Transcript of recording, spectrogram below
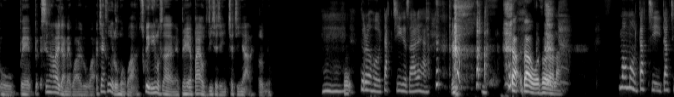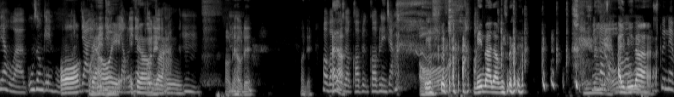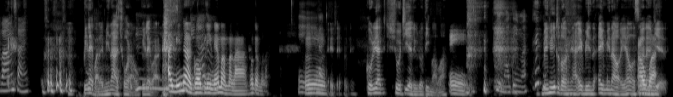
ဟိုဘယ်စဉ်းစားလိုက်တာနဲ့ကွာလို့ကွာအကြိုက်ဆုံးရလို့မဟုတ်ကွာ script game လို့စဉ်းစားတယ်ဘယ်အပိုင်းကိုတတိချက်ချင်းချက်ချင်းရတယ်အဲ့လိုမျိုးသူတို့ဟိုတက်ကြီးကစားတဲ့ဟာတောက်တောက်ဝဆော်ရလား မမတက်ကြီးတက်ကြီးကဟိုဟာဦးဆုံး game ဟိုပြရတယ်။ရောင်လေးနဲ့ပေါ်နေတာ။อืมဟုတ်တယ်ဟုတ်တယ်။ဟုတ်တယ်။ဟောဘာလို့ဆို goblin goblin ကြောင့်။အော်မင်းသားကြောင့်မင်းသားကြောင့်မင်းသားကြောင့်အိုင်မင်းသားစကွနဲ့ဘာမှဆိုင်။ပြေးလိုက်ပါလေမင်းသားချောတာကိုပြေးလိုက်ပါလေ။အိုင်မင်းသား goblin နဲ့မှမလားဟုတ်တယ်မလား။အေးဟုတ်တယ်ဟုတ်တယ်။ကိုရီးယားရှိုးကြည့်ရလူတော့တိမှာပါ။အေးတိမှာတိမှာ။မင်းကြီးတော်တော်များအိမ်မင်းအိမ်မင်းသားကိုအရင်အောင်ဆွဲလိုက်ပြည့်။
